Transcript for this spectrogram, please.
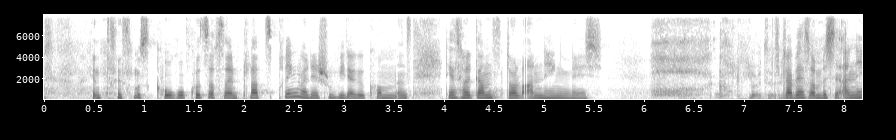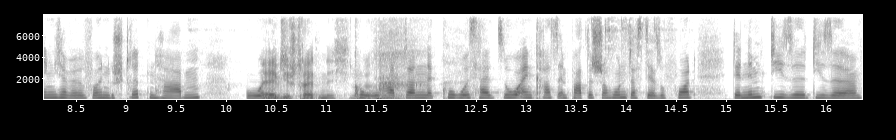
Jetzt muss Koro kurz auf seinen Platz bringen, weil der schon wieder gekommen ist. Der ist heute ganz doll anhänglich. Gott, Leute. Ich glaube, er ist auch ein bisschen anhänglich, weil wir vorhin gestritten haben. Und Ey, wir streiten nicht, Leute. Koro hat dann, Koro ist halt so ein krass empathischer Hund, dass der sofort, der nimmt diese, diese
